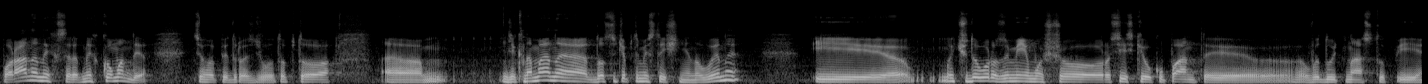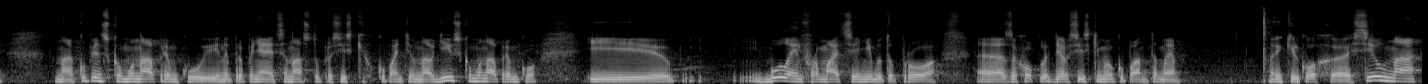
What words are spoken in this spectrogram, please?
поранених, серед них командир цього підрозділу. Тобто, е, як на мене, досить оптимістичні новини. І ми чудово розуміємо, що російські окупанти е, ведуть наступ і на Куп'янському напрямку, і не припиняється наступ російських окупантів на Авдіївському напрямку. І була інформація, нібито про е, захоплення російськими окупантами кількох е, сіл на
